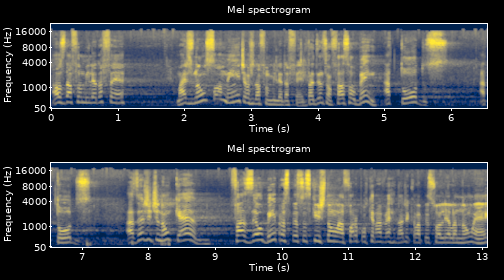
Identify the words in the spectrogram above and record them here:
aos da família da fé. Mas não somente aos da família da fé. Ele está dizendo assim: ó, faça o bem a todos. A todos. Às vezes a gente não quer fazer o bem para as pessoas que estão lá fora, porque na verdade aquela pessoa ali ela não é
